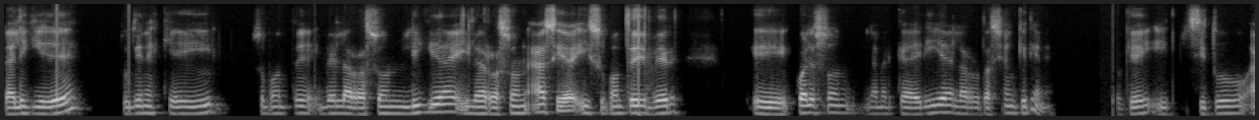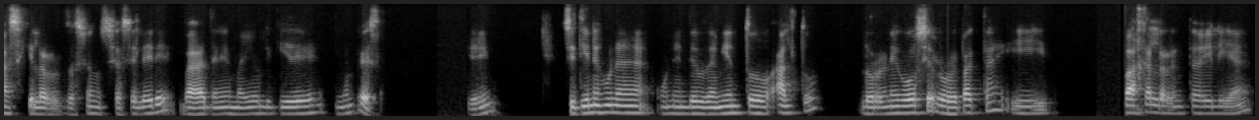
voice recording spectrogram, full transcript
La liquidez, tú tienes que ir, suponte, ver la razón líquida y la razón ácida y suponte ver eh, cuáles son la mercadería, la rotación que tiene. Y si tú haces que la rotación se acelere, vas a tener mayor liquidez en la empresa. Si tienes un endeudamiento alto, lo renegocias, lo repactas y bajas la rentabilidad.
